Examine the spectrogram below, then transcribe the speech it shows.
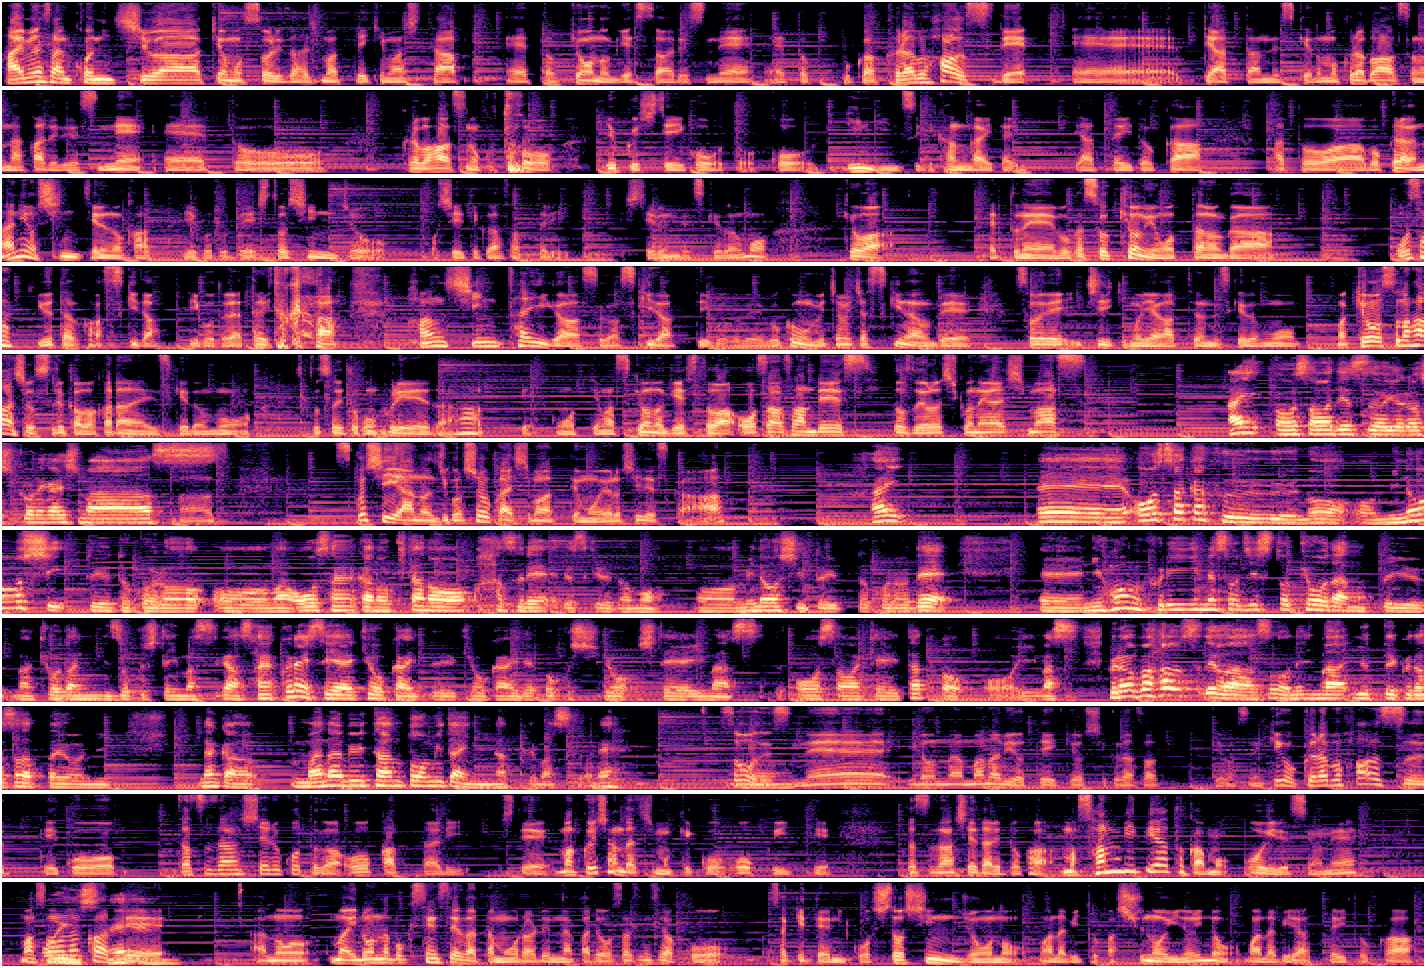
はい、皆さん、こんにちは。今日もストーリーズ始まっていきました。えっ、と、今日のゲストはですね、えっ、と、僕はクラブハウスで、えー出会ったんですけども、クラブハウスの中でですね、えっ、と、クラブハウスのことを良くしていこうと、こう、倫理について考えたりであったりとか、あとは僕らが何を信じてるのかっていうことで、人信条を教えてくださったりしてるんですけども、今日は、えっとね、僕がすごく興味を持ったのが、尾崎豊が好きだっていうことであったりとか 阪神タイガースが好きだっていうことで僕もめちゃめちゃ好きなのでそれで一時期盛り上がってたんですけども、まあ、今日その話をするかわからないですけどもちょっとそういうところも触れれたらなって思っています。今日のゲストは大沢さんです。どうぞよろしくお願いします。はい、大沢です。よろしくお願いします。少しあの自己紹介してもらってもよろしいですか？はい、えー大阪府の箕面市というところ、まあ、大阪の北の外れですけれども、箕面市というところで、えー日本フリーメソジスト教団という、まあ、教団に属していますが、桜井聖愛教会という教会で牧師をしています。大沢啓太と言います。クラブハウスでは、そうね、今言ってくださったように、なんか学び担当みたいになってますよね。そうですね、いろんな学びを提供してくださってますね。結構クラブハウスってこう雑談してることが多かったりして、まあ、クリスチャンたちも結構多くいて雑談してたりとか、まあ、賛美部屋とかも多いですよね。まあ、その中でねあのまあ、いろんな僕先生方もおられる中で大沢先生はこうさっき言ったようにこう使徒信条の学びとか主の祈りの学びだったりとか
